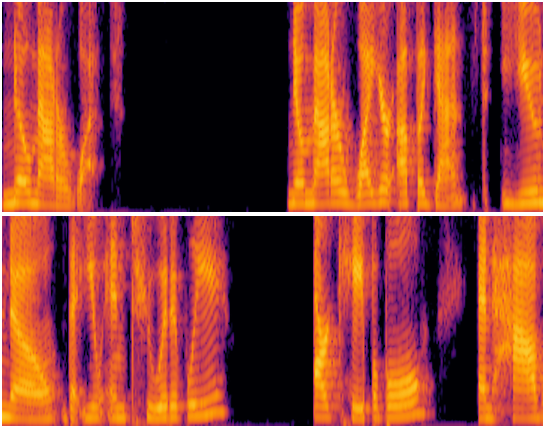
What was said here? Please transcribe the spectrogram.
no matter what. No matter what you're up against, you know that you intuitively are capable and have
